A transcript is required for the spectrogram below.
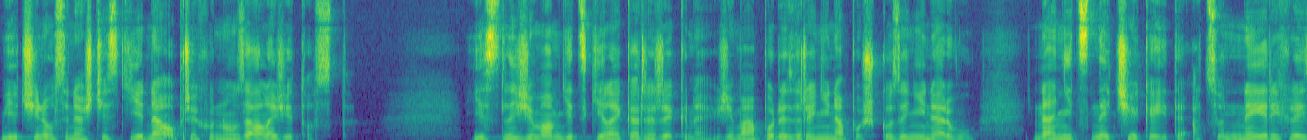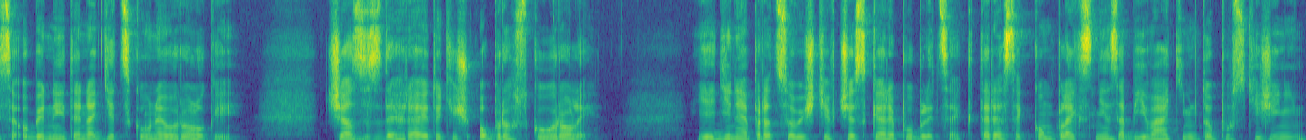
Většinou se naštěstí jedná o přechodnou záležitost. Jestliže vám dětský lékař řekne, že má podezření na poškození nervu, na nic nečekejte a co nejrychleji se objednejte na dětskou neurologii. Čas zde hraje totiž obrovskou roli. Jediné pracoviště v České republice, které se komplexně zabývá tímto postižením,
